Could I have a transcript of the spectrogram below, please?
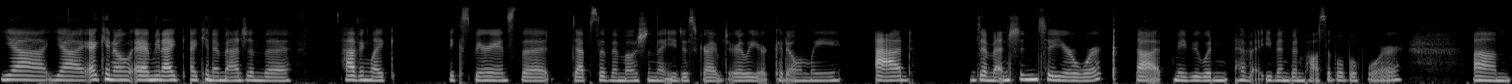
yeah, yeah. I can only. I mean, I I can imagine the having like experienced the depths of emotion that you described earlier could only add dimension to your work that maybe wouldn't have even been possible before. Um,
